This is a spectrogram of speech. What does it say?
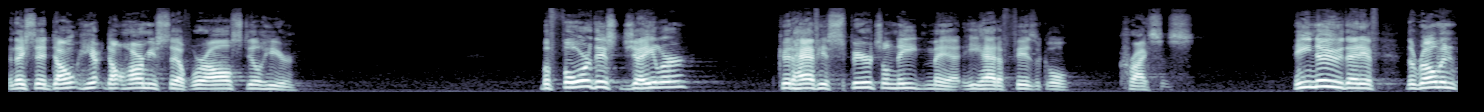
and they said, don't, don't harm yourself. We're all still here. Before this jailer could have his spiritual need met, he had a physical crisis. He knew that if the Roman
